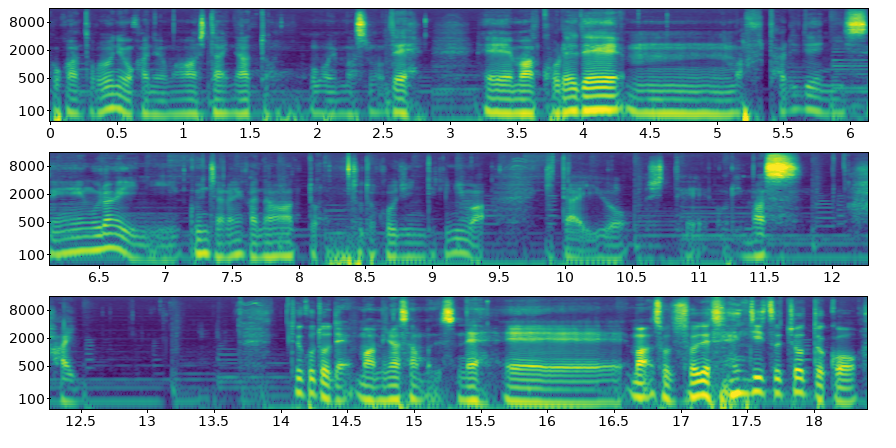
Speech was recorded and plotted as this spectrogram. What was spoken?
他のところにお金を回したいなと思いますので、えー、まあこれで、うん、まあ、2人で2000円ぐらいに行くんじゃないかなと、ちょっと個人的には期待をしております。はい。ということで、まあ皆さんもですね、えー、まあそうそれで先日ちょっとこう、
